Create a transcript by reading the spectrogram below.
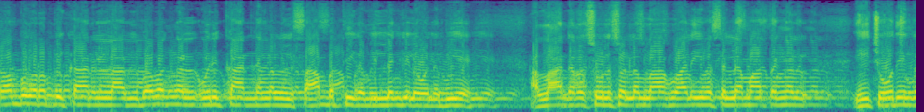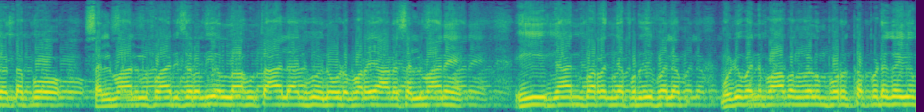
നോമ്പ് തുറപ്പിക്കാനുള്ള വിഭവങ്ങൾ ഒരുക്കാൻ ഞങ്ങൾ സാമ്പത്തികമില്ലെങ്കിലോ നബിയെ? അള്ളാന്റെ റസൂൽ സല്ലല്ലാഹു അലൈഹി വസല്ലം തങ്ങൾ ഈ ചോദ്യം കേട്ടപ്പോ സൽമാൻ ഫാരിസ് റളിയല്ലാഹു തആല അൻഹുവിനോട് പറയാണ് സൽമാനെ ഈ ഞാൻ പറഞ്ഞ പ്രതിഫലം മുഴുവൻ പാപങ്ങളും പൊറുക്കപ്പെടുകയും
